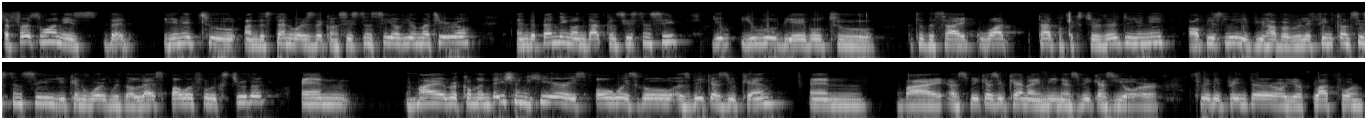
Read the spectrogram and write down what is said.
The first one is that you need to understand what is the consistency of your material, and depending on that consistency, you you will be able to to decide what type of extruder do you need. Obviously, if you have a really thin consistency, you can work with a less powerful extruder. And my recommendation here is always go as big as you can. And by as big as you can, I mean as big as your 3D printer or your platform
